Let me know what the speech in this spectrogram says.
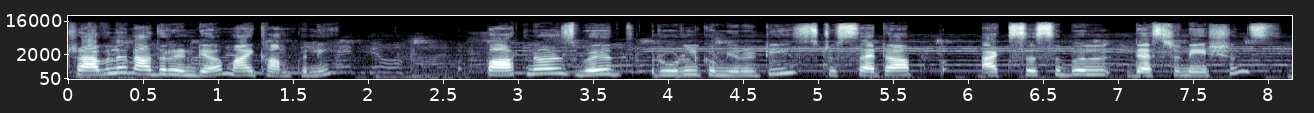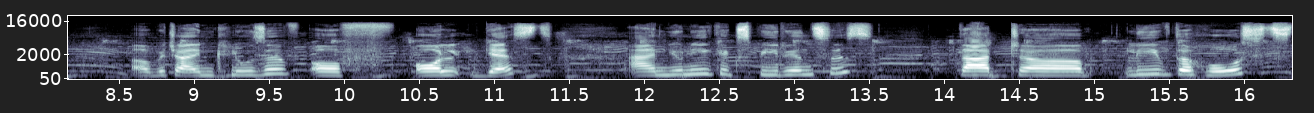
Travel Another India, my company, partners with rural communities to set up accessible destinations uh, which are inclusive of all guests and unique experiences that uh, leave the hosts,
